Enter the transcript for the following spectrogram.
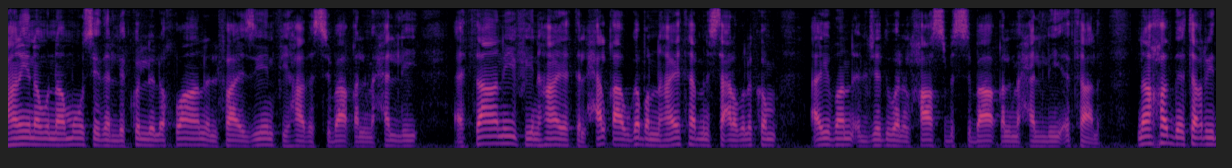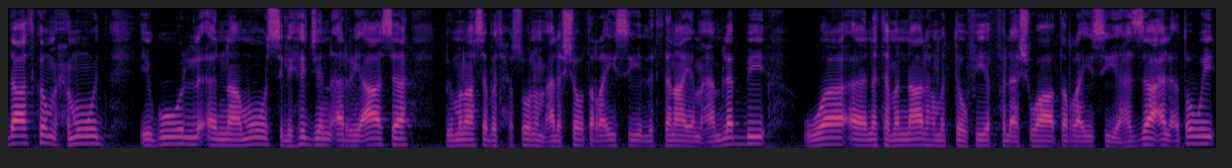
تهانينا والناموس إذا لكل الإخوان الفائزين في هذا السباق المحلي الثاني في نهاية الحلقة. أو قبل نهايتها بنستعرض لكم أيضا الجدول الخاص بالسباق المحلي الثالث. ناخذ تغريداتكم. حمود يقول الناموس لهجن الرئاسة بمناسبة حصولهم على الشوط الرئيسي للثنايا مع ملبي ونتمنى لهم التوفيق في الأشواط الرئيسية. هزاع العطوي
